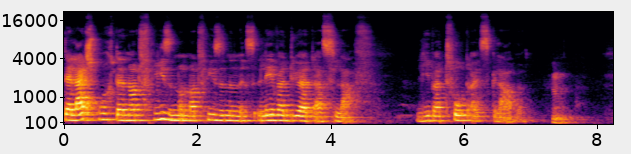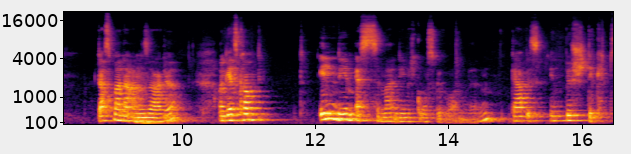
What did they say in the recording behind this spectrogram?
Der Leitspruch der Nordfriesen und Nordfriesinnen ist Lever dürt as Slav. Lieber tot als Sklave. Mhm. Das war eine Ansage. Und jetzt kommt in dem Esszimmer, in dem ich groß geworden bin, gab es in Bestickt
